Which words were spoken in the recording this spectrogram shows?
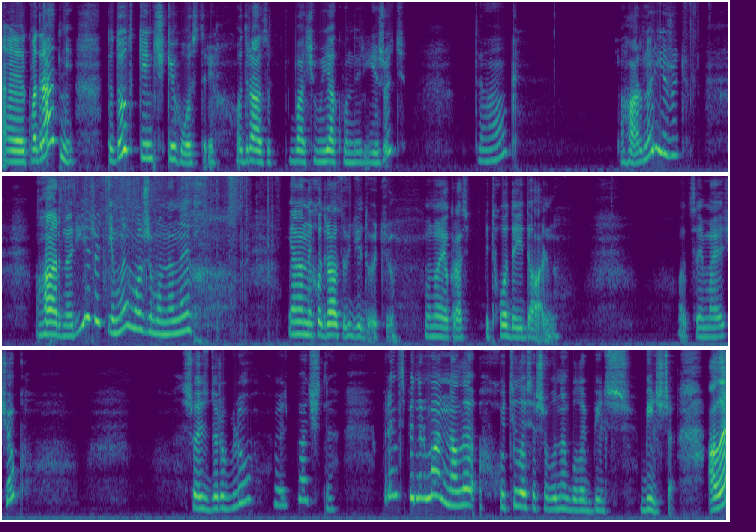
е, квадратні, то тут кінчики гострі. Одразу побачимо, як вони ріжуть. Так. Гарно ріжуть. Гарно ріжуть, і ми можемо на них. Я на них одразу вдіду оцю. Воно якраз підходить ідеально. Оцей маячок. Щось дороблю. Ось бачите. Принципі, нормально, але хотілося, щоб воно було більш, більше. Але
